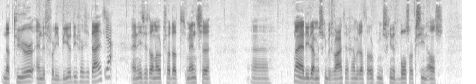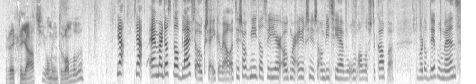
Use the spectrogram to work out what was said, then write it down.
natuur en dus voor die biodiversiteit? Ja. En is het dan ook zo dat mensen uh, nou ja, die daar misschien bezwaar tegen hebben, dat ook misschien het bos ook zien als recreatie om in te wandelen? Ja, ja. En, maar dat, dat blijft ook zeker wel. Het is ook niet dat we hier ook maar enigszins de ambitie hebben om alles te kappen. Er wordt op dit moment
